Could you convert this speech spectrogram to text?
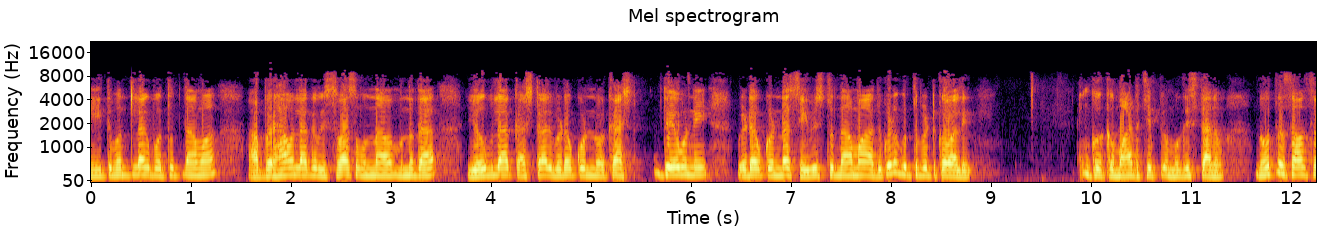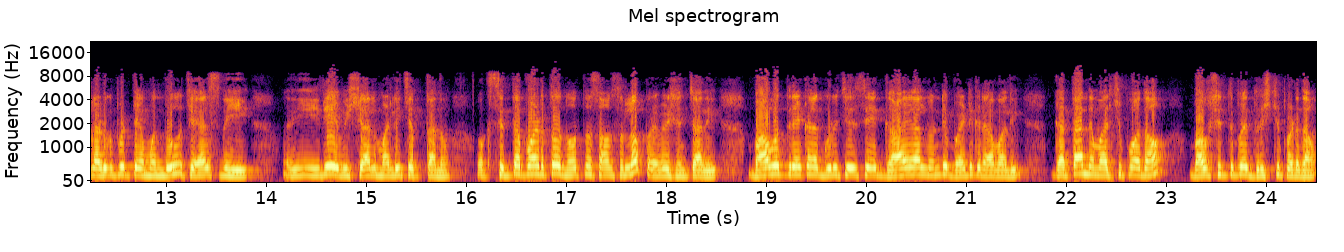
నీతివంతులాగా బతుకుతున్నామా అబ్రహాంలాగా విశ్వాసం ఉన్న ఉన్నదా? యోగులా కష్టాలు విడవకుండా కష్ట దేవుణ్ణి విడవకుండా సేవిస్తున్నామా? అది కూడా గుర్తుపెట్టుకోవాలి. ఇంకొక మాట చెప్పి ముగిస్తాను. నూతన సంవత్సరాలు అడుగుపెట్టే ముందు చేయాల్సిన ఇదే విషయాలు మళ్ళీ చెప్తాను. ఒక సిద్ధపాటుతో నూతన సంవత్సరంలో ప్రవేశించాలి. భావోద్రేకాలకు గురి చేసే గాయాల నుండి బయటికి రావాలి. గతాన్ని మర్చిపోదాం. భవిష్యత్తుపై దృష్టి పెడదాం.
